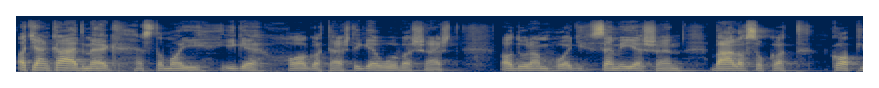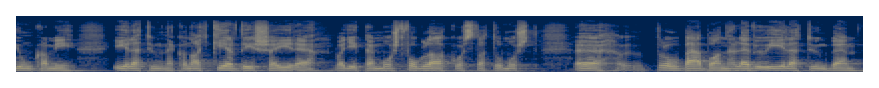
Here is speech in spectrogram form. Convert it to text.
Atyánk, áld meg ezt a mai ige hallgatást, ige olvasást. Adoram, hogy személyesen válaszokat kapjunk, ami életünknek a nagy kérdéseire, vagy éppen most foglalkoztató, most e, próbában levő életünkben.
